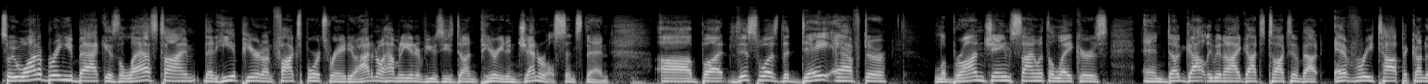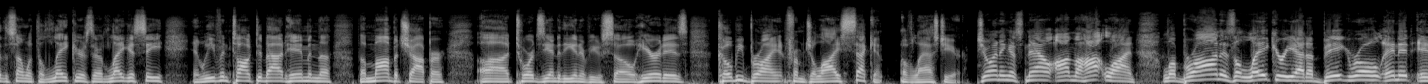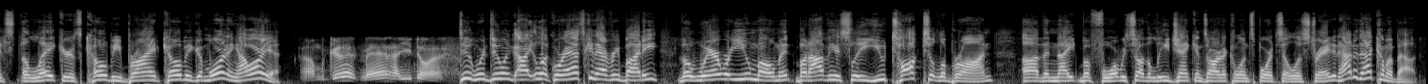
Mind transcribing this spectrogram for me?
So we want to bring you back is the last time that he appeared on Fox Sports Radio. I don't know how many interviews he's done, period, in general since then. Uh, but this was the day after LeBron James signed with the Lakers, and Doug Gottlieb and I got to talk to him about every topic under the sun with the Lakers, their legacy, and we even talked about him and the, the Mamba Chopper uh, towards the end of the interview. So here it is Kobe Bryant from July 2nd of last year. Joining us now on the hotline, LeBron is a Laker. He had a big role in it. It's the Lakers, Kobe Bryant. Kobe, good morning. How are you? I'm good, man. How you doing? Dude, we're doing. All right, look, we're asking everybody the "Where were you?" moment, but obviously you talked to LeBron uh, the night before. We saw the Lee Jenkins article in Sports Illustrated. How did that come about?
